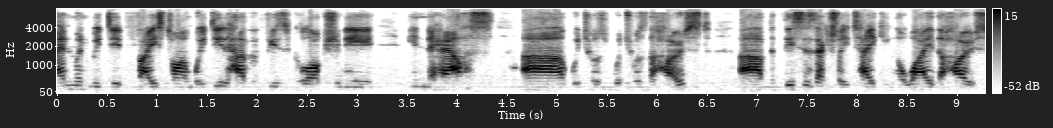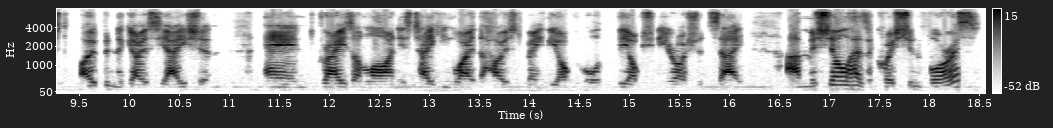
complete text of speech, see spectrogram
and when we did FaceTime, we did have a physical auctioneer in the house, uh, which was which was the host. Uh, but this is actually taking away the host. Open negotiation and Grays Online is taking away the host being the au- or the auctioneer, I should say. Um, Michelle has a question for us,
